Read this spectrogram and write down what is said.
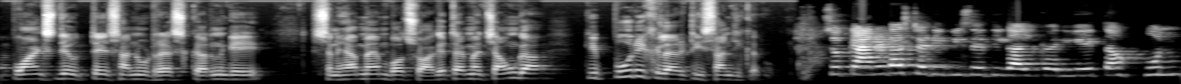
ਪੁਆਇੰਟਸ ਦੇ ਉੱਤੇ ਸਾਨੂੰ ਐਡਰੈਸ ਕਰਨਗੇ ਸਨੇਹਾ ਮੈਮ ਬਹੁਤ ਸਵਾਗਤ ਹੈ ਮੈਂ ਚਾਹੂੰਗਾ ਕਿ ਪੂਰੀ ਕਲੈਰਿਟੀ ਸਾਂਝੀ ਕਰੋ ਸੋ ਕੈਨੇਡਾ ਸਟੱਡੀ ਵੀਜ਼ੇ ਦੀ ਗੱਲ ਕਰੀਏ ਤਾਂ ਹੁਣ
